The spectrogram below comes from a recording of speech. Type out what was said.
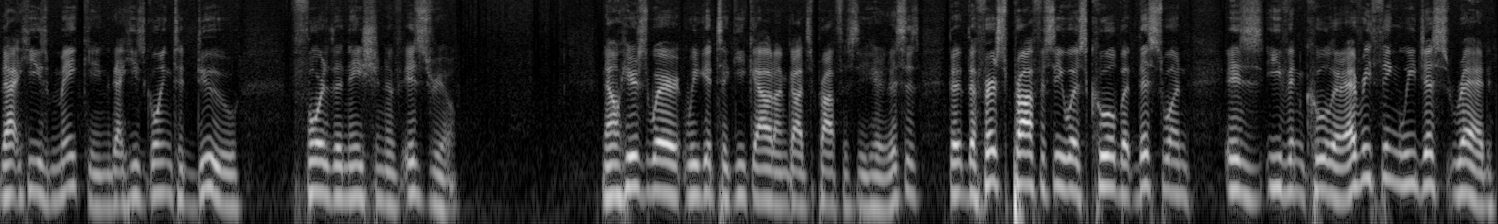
that he's making, that he's going to do for the nation of Israel. Now, here's where we get to geek out on God's prophecy here. This is the, the first prophecy was cool, but this one is even cooler. Everything we just read,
